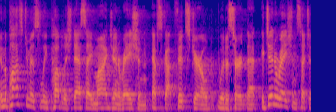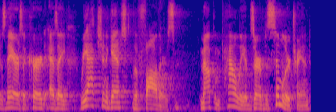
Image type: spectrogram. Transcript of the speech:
In the posthumously published essay, My Generation, F. Scott Fitzgerald would assert that a generation such as theirs occurred as a reaction against the fathers. Malcolm Cowley observed a similar trend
